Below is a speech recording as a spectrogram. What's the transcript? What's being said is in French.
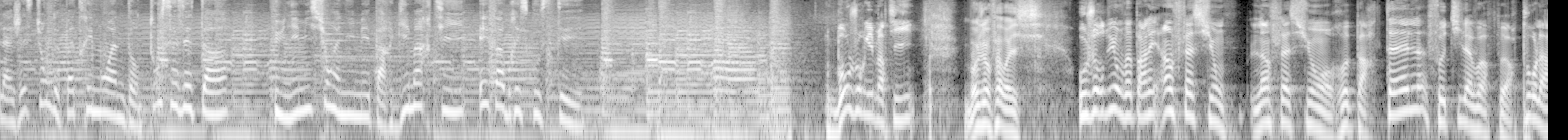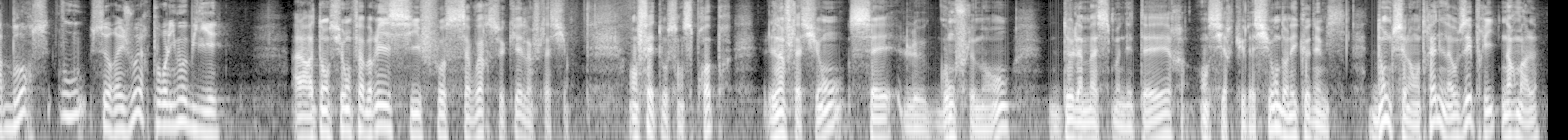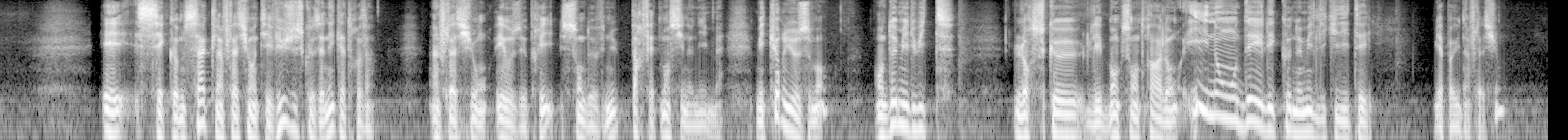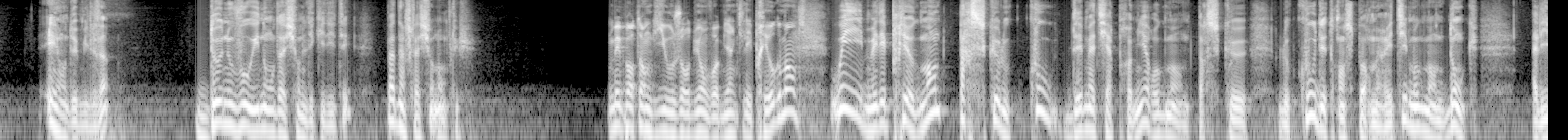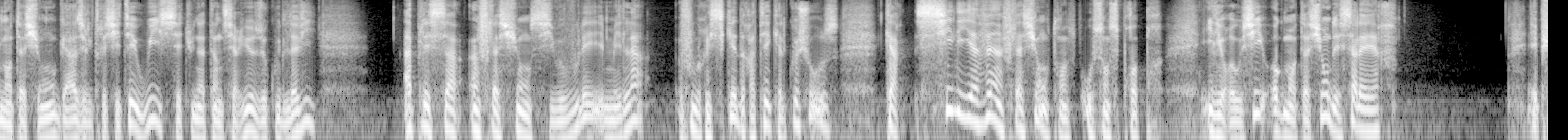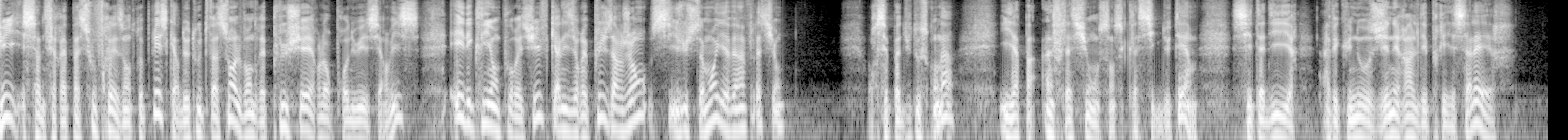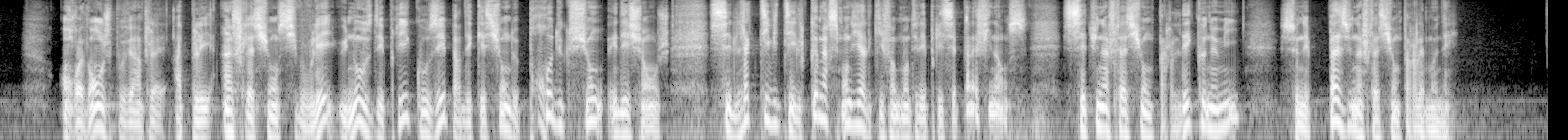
La gestion de patrimoine dans tous ses états, une émission animée par Guy Marty et Fabrice Coustet. Bonjour Guy Marty. Bonjour Fabrice. Aujourd'hui, on va parler inflation. L'inflation repart-elle? Faut-il avoir peur pour la bourse ou se réjouir pour l'immobilier? Alors attention Fabrice, il faut savoir ce qu'est l'inflation. En fait, au sens propre, l'inflation, c'est le gonflement de la masse monétaire en circulation dans l'économie. Donc cela entraîne la hausse des prix, normal. Et c'est comme ça que l'inflation a été vue jusqu'aux années 80. Inflation et hausse de prix sont devenus parfaitement synonymes. Mais curieusement, en 2008, lorsque les banques centrales ont inondé l'économie de liquidité, il n'y a pas eu d'inflation. Et en 2020, de nouveau inondation de liquidités, pas d'inflation non plus. Mais pourtant, Guy, aujourd'hui, on voit bien que les prix augmentent. Oui, mais les prix augmentent parce que le coût des matières premières augmente, parce que le coût des transports maritimes augmente. Donc, alimentation, gaz, électricité, oui, c'est une atteinte sérieuse au coût de la vie. Appelez ça inflation si vous voulez, mais là, vous risquez de rater quelque chose. Car s'il y avait inflation au, sens propre, il y aurait aussi augmentation des salaires. Et puis, ça ne ferait pas souffrir les entreprises, car de toute façon, elles vendraient plus cher leurs produits et services, et les clients pourraient suivre, car ils auraient plus d'argent si justement il y avait inflation. Or, c'est pas du tout ce qu'on a. Il n'y a pas inflation au sens classique du terme, c'est-à-dire avec une hausse générale des prix et salaires. En revanche, vous pouvez appeler inflation, si vous voulez, une hausse des prix causée par des questions de production et d'échange. C'est l'activité, le commerce mondial qui fait augmenter les prix, c'est pas la finance. C'est une inflation par l'économie, ce n'est pas une inflation par la monnaie.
